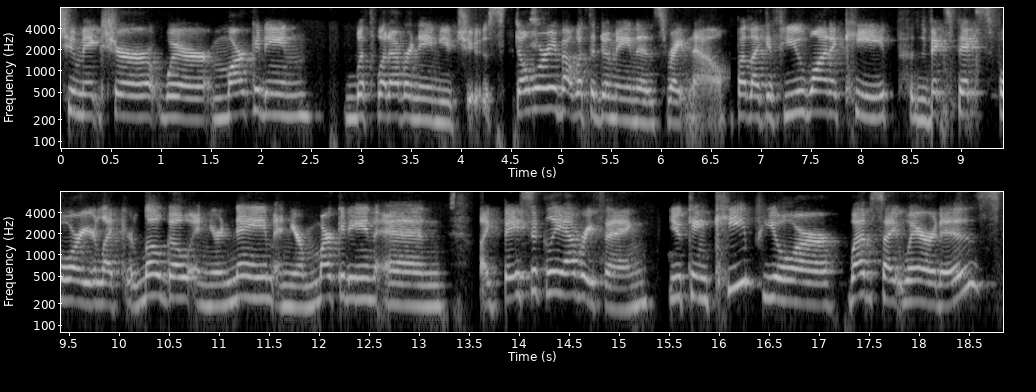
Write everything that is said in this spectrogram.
to make sure we're marketing with whatever name you choose. Don't worry about what the domain is right now. But like if you want to keep VixPix for your like your logo and your name and your marketing and like basically everything, you can keep your website where it is,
